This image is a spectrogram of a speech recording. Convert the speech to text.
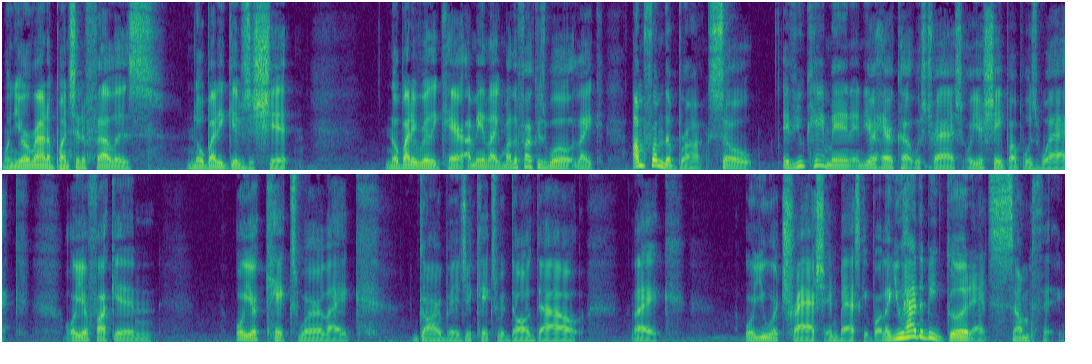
when you're around a bunch of the fellas, nobody gives a shit. Nobody really care. I mean, like, motherfuckers will, like, I'm from the Bronx, so if you came in and your haircut was trash or your shape up was whack or your fucking or your kicks were like garbage, your kicks were dogged out, like or you were trash in basketball. Like you had to be good at something.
